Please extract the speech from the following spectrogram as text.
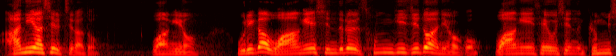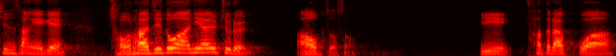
아니하실지라도 왕이여 우리가 왕의 신들을 섬기지도 아니하고 왕이 세우신 금신상에게 절하지도 아니할 줄을 아옵소서. 이 사드락과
